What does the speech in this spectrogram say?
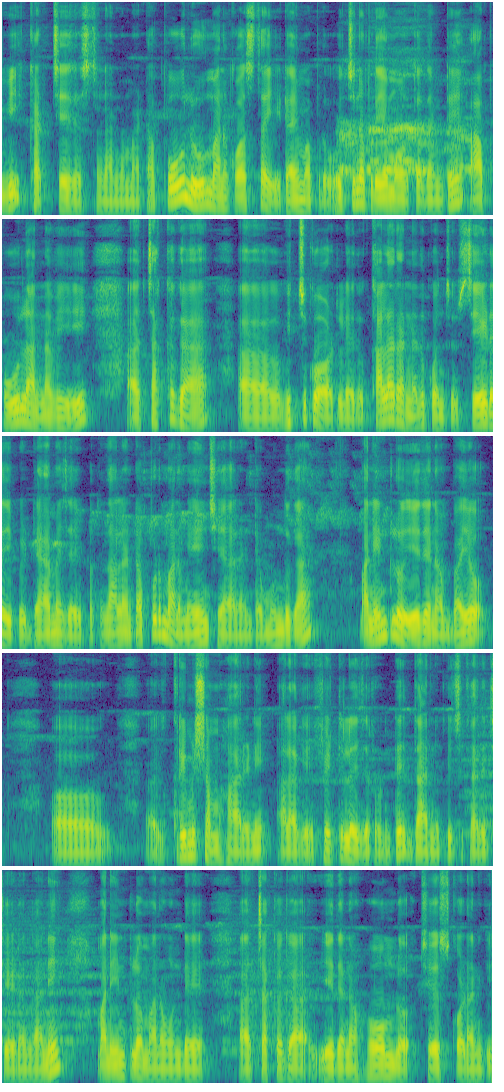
ఇవి కట్ చేసేస్తున్నాను అనమాట పూలు మనకు వస్తాయి ఈ టైం అప్పుడు. వచ్చినప్పుడు ఏమవుతుందంటే ఆ పూలు అన్నవి చక్కగా విచ్చుకోవట్లేదు. కలర్ అనేది కొంచెం షేడ్ అయిపోయి డ్యామేజ్ అయిపోతుంది. అలాంటప్పుడు మనం ఏం చేయాలంటే ముందుగా మన ఇంట్లో ఏదైనా బయో క్రిమి సంహారిణి అలాగే ఫెర్టిలైజర్ ఉంటే దాన్ని పిచికారీ చేయడం కానీ మన ఇంట్లో మనం ఉండే చక్కగా ఏదైనా హోమ్లో చేసుకోవడానికి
